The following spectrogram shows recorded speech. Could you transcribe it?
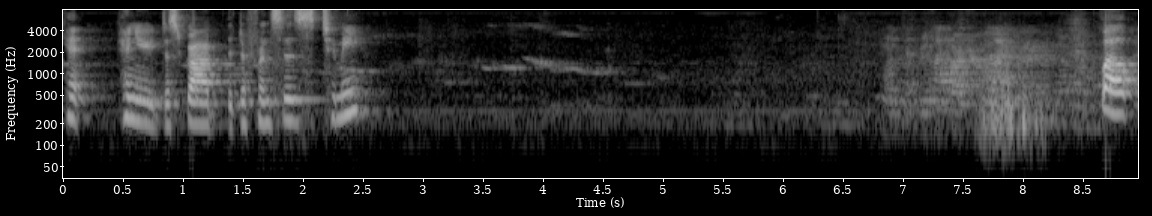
Can, can you describe the differences to me? Well,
